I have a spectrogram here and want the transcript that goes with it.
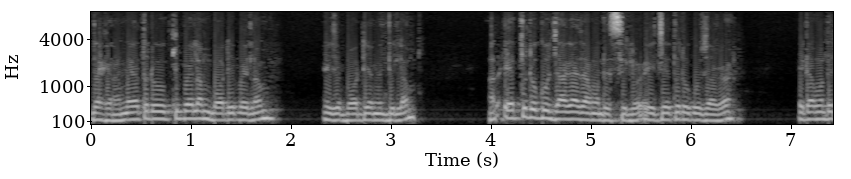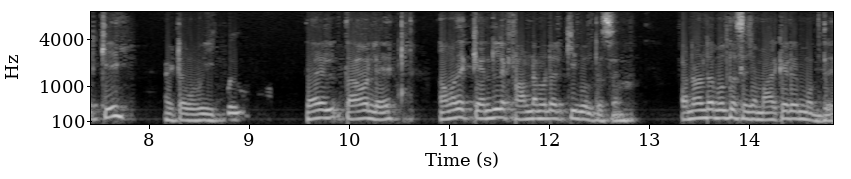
দেখেন আমরা এতটুকু কি পেলাম? বডি পেলাম। এই যে বডি আমি দিলাম। আর এতটুকু জায়গা যে আমাদের ছিল এই যে এতটুকু জায়গা এটা আমাদের কি? একটা উইক তাহলে আমাদের ক্যান্ডেলের ফান্ডামেন্টাল কি বলতেছে? ফান্ডামেন্টাল বলতেছে যে মার্কেটের মধ্যে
